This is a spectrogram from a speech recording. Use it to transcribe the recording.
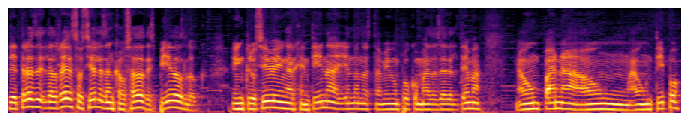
detrás de las redes sociales han causado despidos, loco. Inclusive en Argentina, yéndonos también un poco más allá del tema, a un pana, a un, a un tipo,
